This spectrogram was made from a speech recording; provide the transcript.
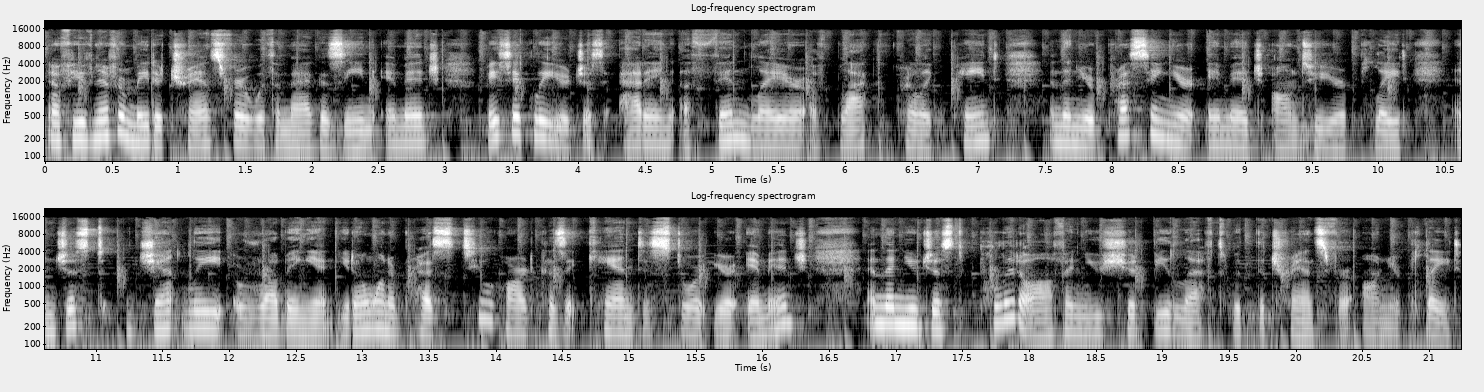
Now, if you've never made a transfer with a magazine image, basically you're just adding a thin layer of black acrylic paint and then you're pressing your image onto your plate and just gently rubbing it. You don't want to press too hard because it can distort your image. And then you just pull it off and you should be left with the transfer on your plate.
